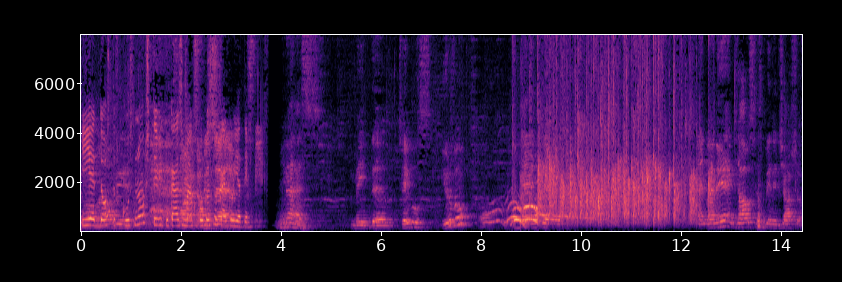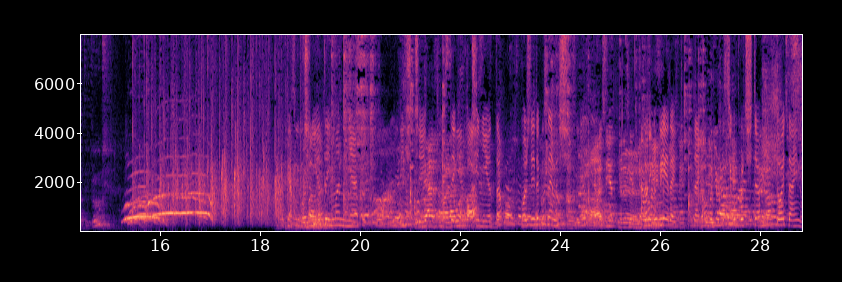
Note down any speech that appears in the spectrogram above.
и е доста вкусно. Ще ви покажа малко по-късно как го ядем. Nina has made the tables beautiful. And René and Klaus has been in charge of the food. Така, в чинията има някакво лище на всеки в чинията. Може ли да го вземеш? Ама не го гледай. Дай да си го прочита. То е тайно.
